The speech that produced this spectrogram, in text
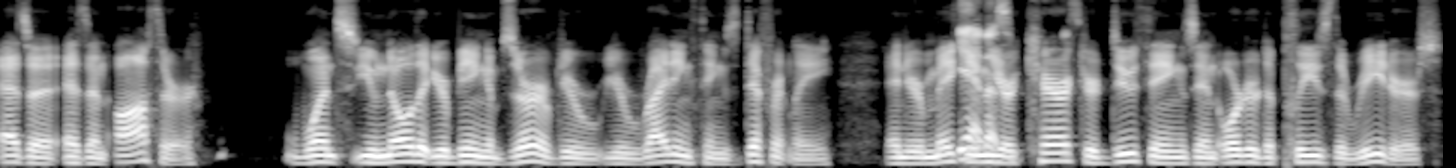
as a as an author, once you know that you're being observed, you're you're writing things differently and you're making that's- your character do things in order to please the readers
